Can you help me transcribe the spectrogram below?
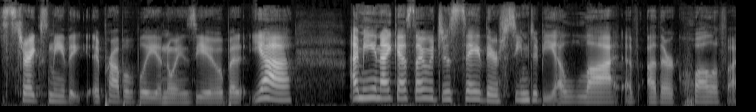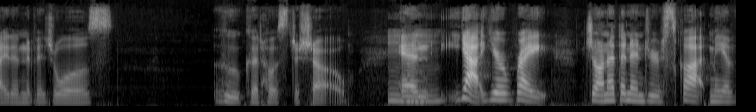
strikes me that it probably annoys you, but yeah, I mean, I guess I would just say there seem to be a lot of other qualified individuals who could host a show. Mm-hmm. And yeah, you're right. Jonathan and Drew Scott may have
